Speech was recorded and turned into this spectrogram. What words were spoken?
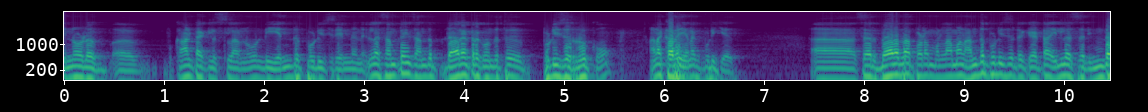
என்னோடய கான்டாக்ட் லிஸ்ட்லாம் நோண்டி எந்த ப்ரொடியூசர் என்னென்னு இல்லை சம்டைம்ஸ் அந்த டேரக்டருக்கு வந்துட்டு ப்ரொடியூசர் இருக்கும் ஆனால் கதை எனக்கு பிடிக்காது. சார் வேறு ஏதாவது படம் பண்ணலாமான்னு அந்த ப்ரொடியூசர்கிட்ட கேட்டால் இல்லை சார் இந்த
